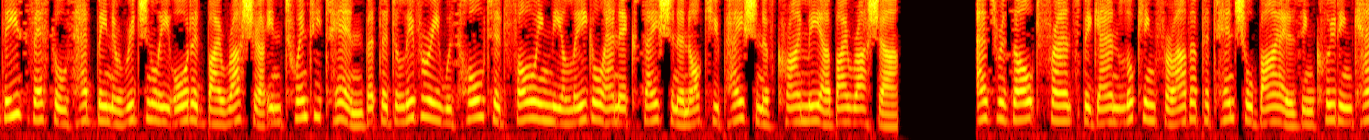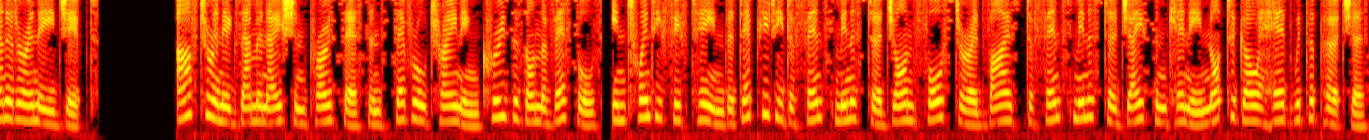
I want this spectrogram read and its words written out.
These vessels had been originally ordered by Russia in 2010 but the delivery was halted following the illegal annexation and occupation of Crimea by Russia. As a result France began looking for other potential buyers including Canada and Egypt. After an examination process and several training cruises on the vessels, in 2015 the Deputy Defense Minister John Forster advised Defense Minister Jason Kenney not to go ahead with the purchase.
